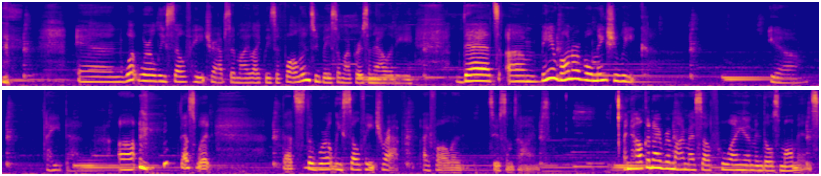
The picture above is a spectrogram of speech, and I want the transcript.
and what worldly self hate traps am I likely to fall into based on my personality? That um, being vulnerable makes you weak. Yeah, I hate that. Uh, that's what, that's the worldly self hate trap I fall into sometimes. And how can I remind myself who I am in those moments?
